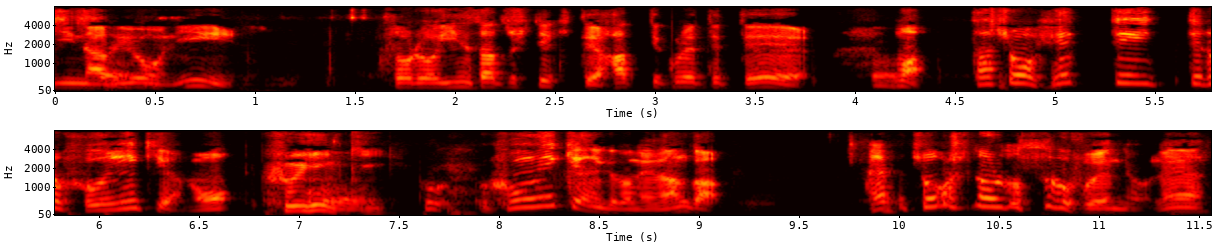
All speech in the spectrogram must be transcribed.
になるように、それを印刷してきて貼ってくれてて、うんまあ、多少減っていってる雰囲気やの。雰囲気。ふ雰囲気やねんけどね、なんか、やっぱ調子乗るとすぐ増えんのよね。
